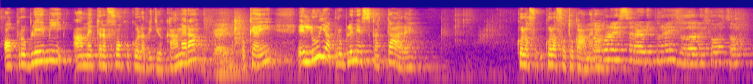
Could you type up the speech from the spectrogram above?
ho problemi a mettere a fuoco con la videocamera, Ok. ok? E lui ha problemi a scattare con la, con la Ma fotocamera. vuole essere ripreso dalle foto?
